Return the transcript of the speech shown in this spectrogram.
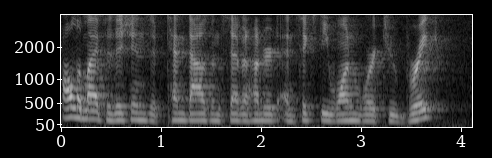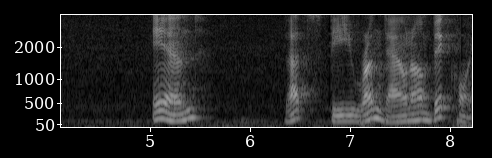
all of my positions if 10,761 were to break. And that's the rundown on Bitcoin.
